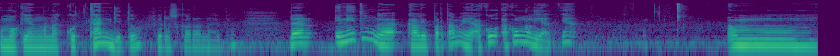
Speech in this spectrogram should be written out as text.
momok yang menakutkan gitu virus corona itu. Dan ini tuh nggak kali pertama ya aku aku ngelihatnya um,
